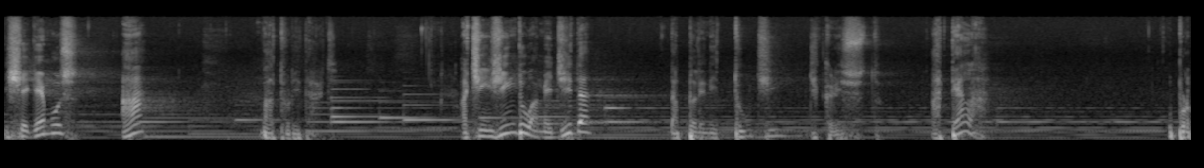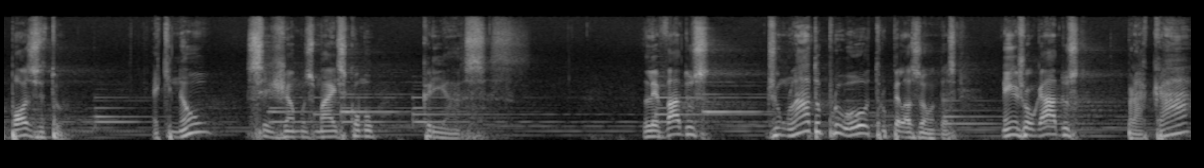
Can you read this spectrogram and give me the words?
e cheguemos à maturidade, atingindo a medida da plenitude de Cristo. Até lá, o propósito é que não sejamos mais como crianças, levados de um lado para o outro pelas ondas, nem jogados para cá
